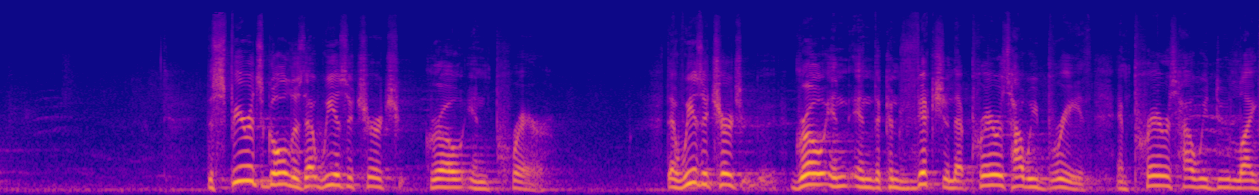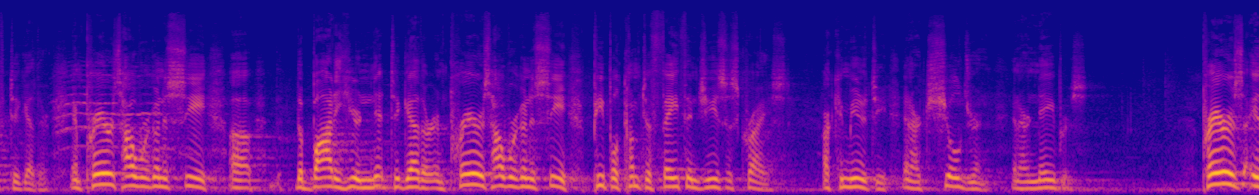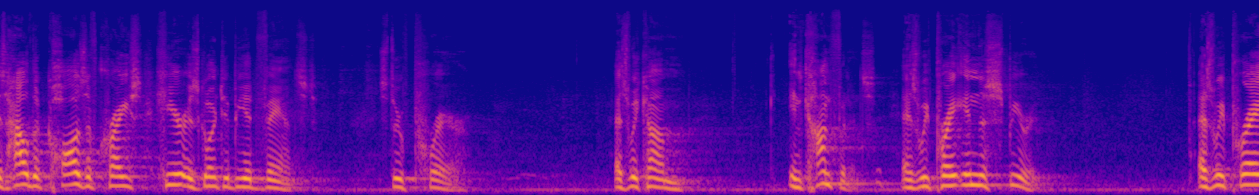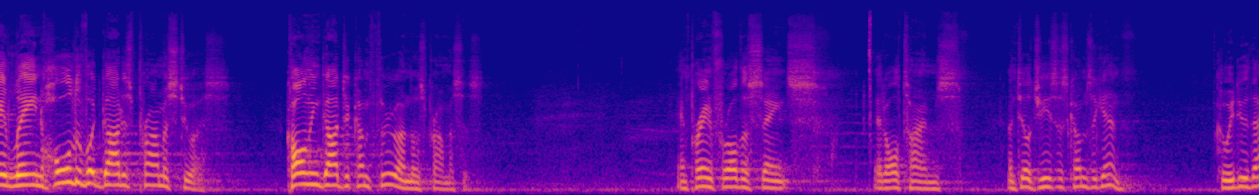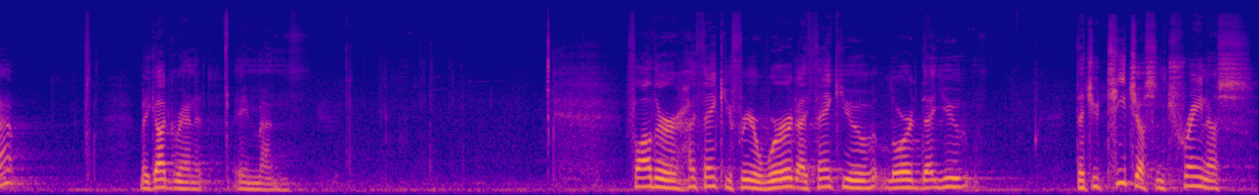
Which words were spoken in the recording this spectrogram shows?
The Spirit's goal is that we as a church grow in prayer. That we as a church grow in, in the conviction that prayer is how we breathe, and prayer is how we do life together, and prayer is how we're going to see uh, the body here knit together. And prayer is how we're going to see people come to faith in Jesus Christ, our community, and our children, and our neighbors. Prayer is, is how the cause of Christ here is going to be advanced. It's through prayer. As we come in confidence, as we pray in the Spirit, as we pray laying hold of what God has promised to us, calling God to come through on those promises and praying for all the saints at all times until Jesus comes again. Could we do that? May God grant it. Amen. Father, I thank you for your word. I thank you, Lord, that you that you teach us and train us.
